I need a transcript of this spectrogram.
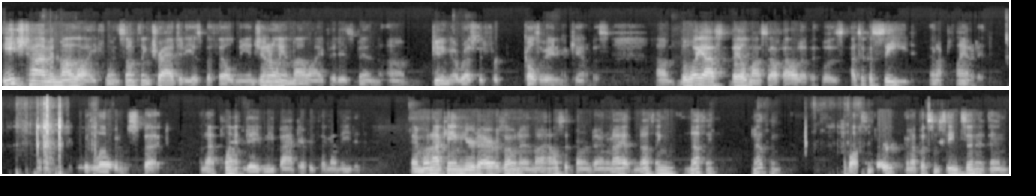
each time in my life when something tragedy has befelled me, and generally in my life it has been um, getting arrested for cultivating a cannabis. Um, the way I bailed myself out of it was I took a seed and I planted it with love and respect, and that plant gave me back everything I needed. And when I came here to Arizona and my house had burned down and I had nothing, nothing, nothing, I bought some dirt and I put some seeds in it. And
